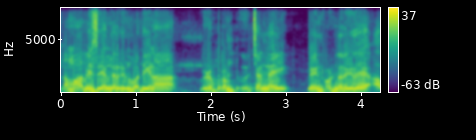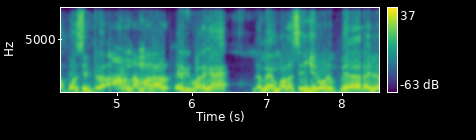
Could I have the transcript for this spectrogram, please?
நம்ம ஆஃபீஸ் எங்கே இருக்குன்னு பார்த்தீங்கன்னா விழுப்புரம் டு சென்னை மெயின் ரோட்டில் இருக்குது. ஆப்போசிட் டு ஆனந்தா மஹால் இருக்கு பாருங்கள் இந்த மேம்பாலம் செஞ்சி ரோடு ரயில்வே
